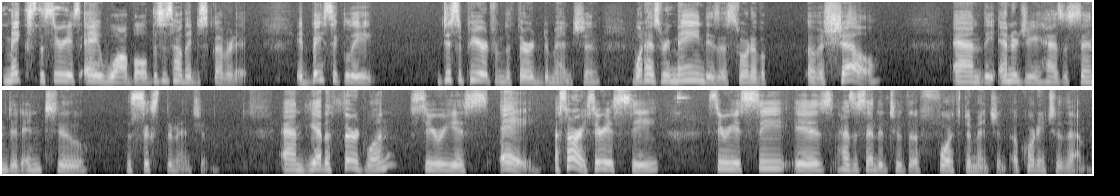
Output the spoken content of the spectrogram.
makes the Sirius A wobble. This is how they discovered it. It basically disappeared from the third dimension. What has remained is a sort of a, of a shell, and the energy has ascended into the sixth dimension. And yet a third one, Sirius A, uh, sorry, Sirius C. Sirius C is has ascended to the fourth dimension, according to them.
